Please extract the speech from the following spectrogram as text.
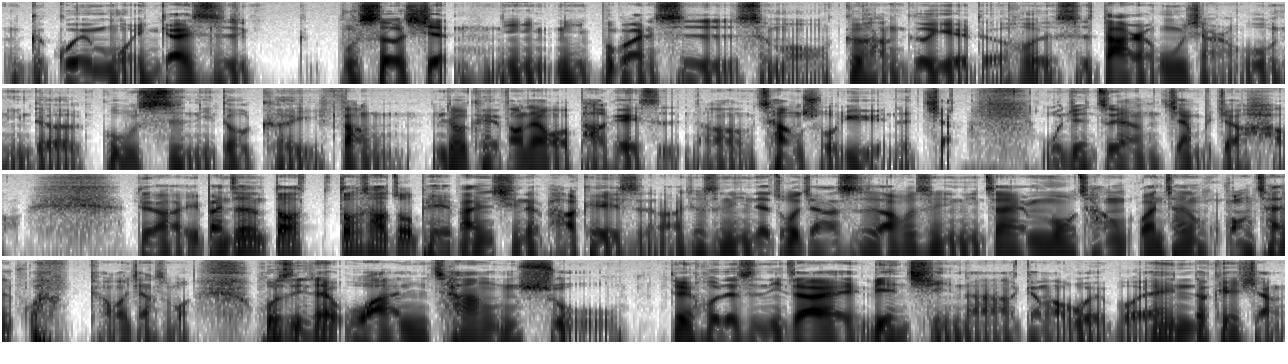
那个规模应该是。不设限，你你不管是什么各行各业的，或者是大人物小人物，你的故事你都可以放，你都可以放在我的 podcast，然后畅所欲言的讲。我觉得这样这样比较好，对啊，反正都都是要做陪伴型的 podcast 嘛，就是你在做家事啊，或是你在摸仓玩仓玩仓，看我讲什么，或是你在玩仓鼠，对，或者是你在练琴啊，干嘛微博，哎，你都可以想。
